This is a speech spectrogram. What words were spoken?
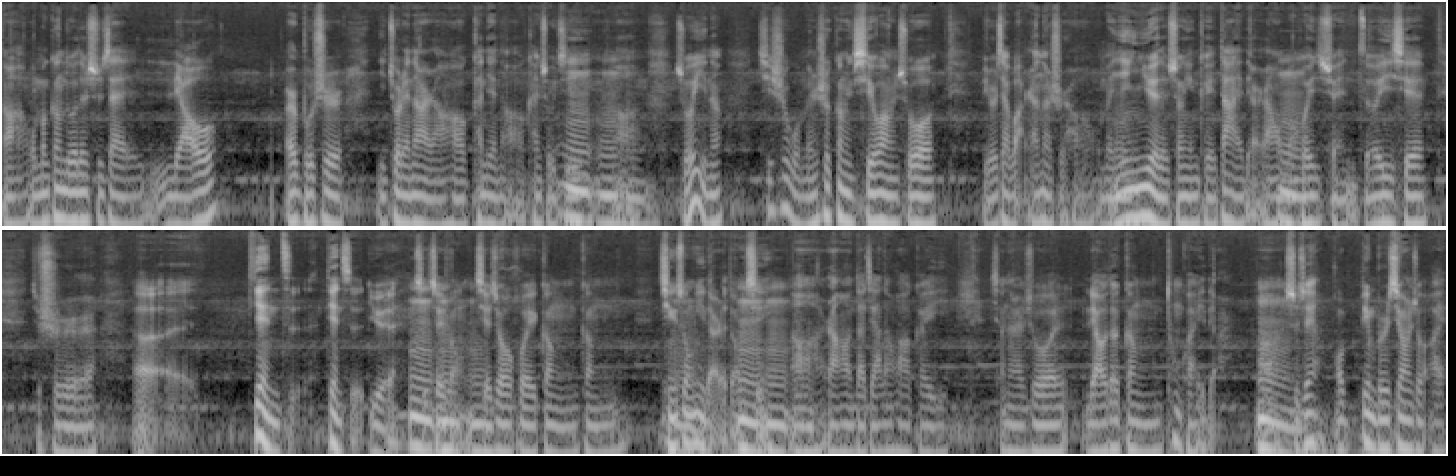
啊。我们更多的是在聊，而不是你坐在那儿然后看电脑、看手机、嗯嗯啊。所以呢，其实我们是更希望说，比如在晚上的时候，我们嗯。音乐的声音可以大一点，然后我们嗯。会选择一些就是呃电子电子乐嗯是这种节奏会更更轻松一点的东西、嗯然后大家的话可以相对来说聊得更痛快一点嗯是这样。我并不是希望说，哎，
